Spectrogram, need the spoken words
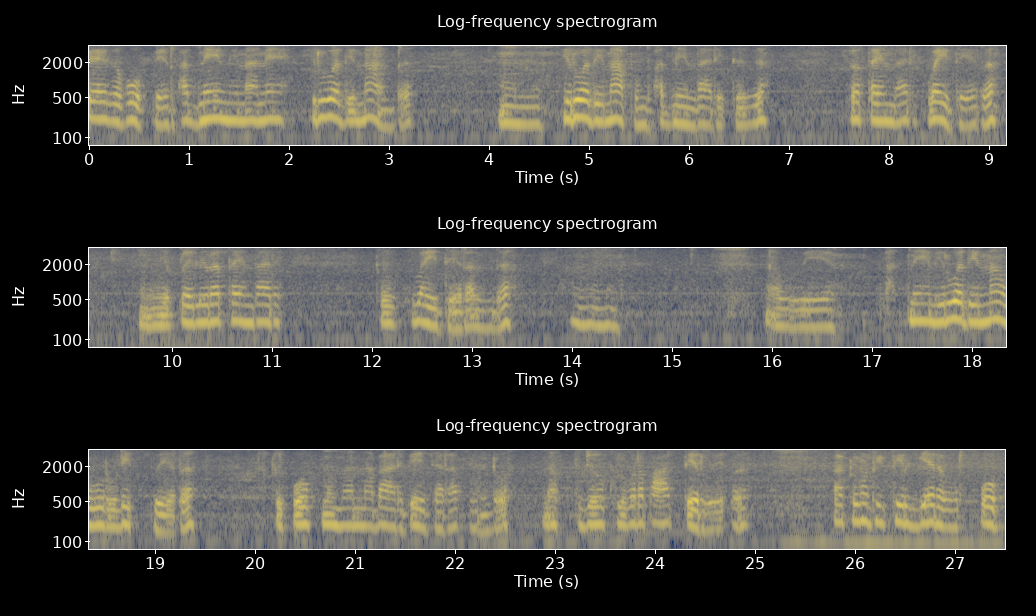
ಬೇಗ ಹೋಗ್ಬೇರು ಹದಿನೈದು ದಿನನೇ ಇರುವ ದಿನ ಉಂಟು. ಇರುವ ದಿನ ಆಪುಂಡು ಹದಿನೈದು ತಾರೀಕಿಗೆ. ಇರುವತ್ತೈದು ತಾರೀಕು வைத்தேர் ಏಪ್ರಿಲ್ ಇರುವತ್ತೈದು ತಾರೀಕು வைத்தேர் அந்த ಅವೇ ಹದಿನೈದು ಇರುವ ದಿನ ಊರು ಉಳಿತ್ವೇರು ಅಕ್ಲಿ ಪೋಪು ನನ್ನ ಭಾರಿ ಬೇಜಾರಾಕೊಂಡು ಮಸ್ತ್ ಜೋಕುಲು ಬರ ಪಾತಿರುವೇರು ಅಕ್ಲು ನೋಡಿ ತಿರ್ಗ್ಯಾರ ಅವ್ರು ಪೋಪ್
